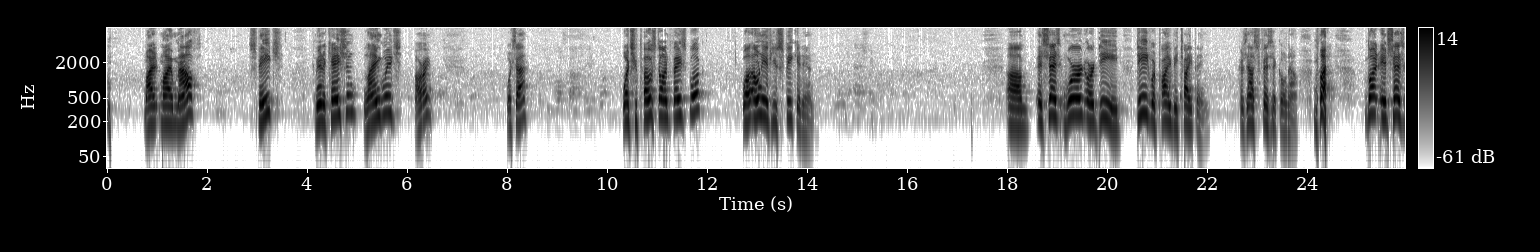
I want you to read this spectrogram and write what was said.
my, my mouth? Speech, communication, language. All right. What's that? What you post on Facebook? Well, only if you speak it in. Um, it says word or deed. Deed would probably be typing because that's physical now. But, but it says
